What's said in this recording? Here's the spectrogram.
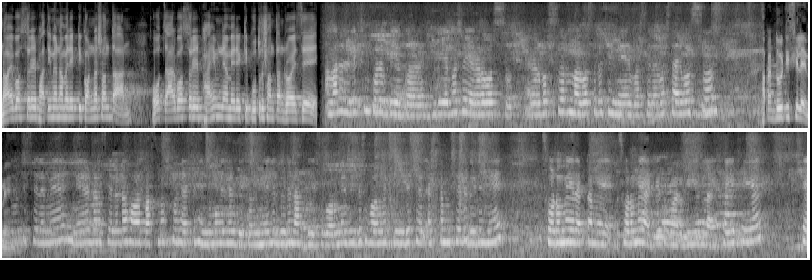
নয় বছরের ফাতিমা নামের একটি কন্যা সন্তান ও চার বছরের ফাহিম নামের একটি পুত্র সন্তান রয়েছে। আমার রিলেকশন করে বিয়ে করে বিয়ের বছর এগারো বছর। এগারো বছর নয় বছর আছে মেয়ের বছর। এবার চার বছর। আপনার দুইটি ছেলে মেয়ে? ছেলে মেয়ে। মেয়েটা ছেলেটা হওয়ার পাঁচ মাস পরে একটা হিন্দু মহিলার বিয়ে করে। মহিলার দুইটা নাতি আছে বড় মেয়ের বিয়ে গেছে বড় মেয়ের তিনটে ছেলে একটা ছেলে দুইটা মেয়ে। ছোট একটা মেয়ে মেয়ে আগে তো বার বিয়ের লাইফ থেকে থেকে সে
